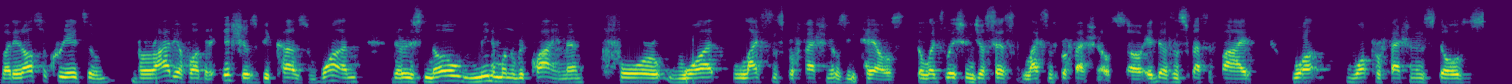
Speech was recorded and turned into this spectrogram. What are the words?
but it also creates a variety of other issues because one, there is no minimum requirement for what licensed professionals entails. The legislation just says licensed professionals, so it doesn't specify what what professions those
